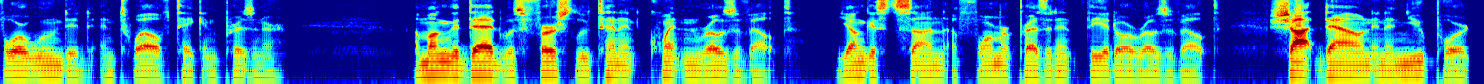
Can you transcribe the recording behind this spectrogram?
4 wounded, and 12 taken prisoner. Among the dead was First Lieutenant Quentin Roosevelt, youngest son of former President Theodore Roosevelt, shot down in a Nieuport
